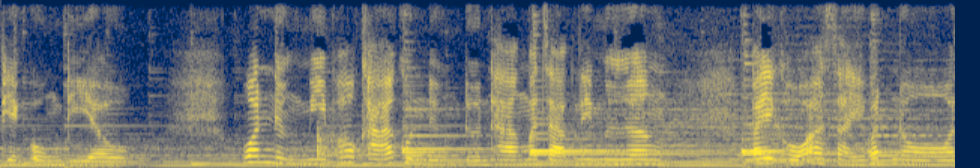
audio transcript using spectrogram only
เพียงองค์เดียว วันหนึ่งมีพ่อค้าคนหนึ่งเดินทางมาจากในเมือง ไปขออาศัยวัดนอน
